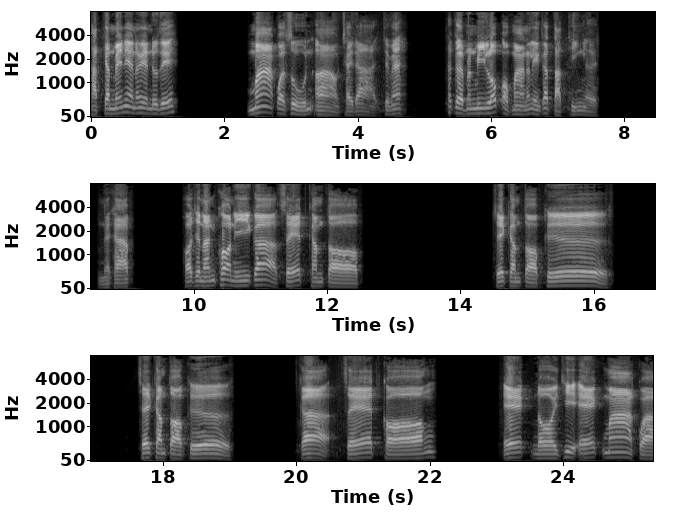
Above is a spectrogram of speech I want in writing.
ขัดกันไหมเนี่ยนักเรียนดูสิ มากกว่าศูนย์อ้าวใช้ได้ใช่ไหมถ้าเกิดมันมีลบออกมานักเรียนก็ตัดทิ้งเลยนะครับ เพราะฉะนั้นข้อนี้ก็เซตคำตอบเซตคำตอบคือเซตคำตอบคือ ก็เซตของ x โดยที่ x มากกว่า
